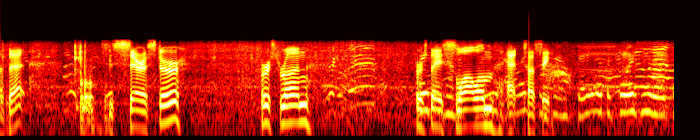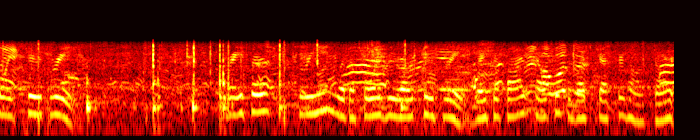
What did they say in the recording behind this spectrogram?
about that. This is Sarah Sterr. First run, first day slalom at from with a 40.23. Racer 3 with a 4023. Racer 5, Kelsey for Westchester's on start.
